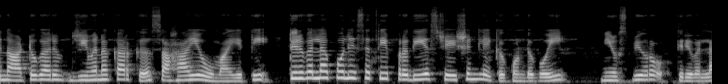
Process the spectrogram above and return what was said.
നാട്ടുകാരും ജീവനക്കാർക്ക് സഹായവുമായി എത്തി. തിരുവല്ല പോലീസ് എത്തി പ്രതിയെ സ്റ്റേഷനിലേക്ക് കൊണ്ടുപോയി. News bureau Thiruvalla.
